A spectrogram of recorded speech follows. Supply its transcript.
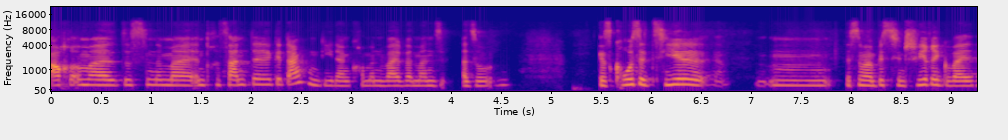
auch immer, das sind immer interessante Gedanken, die dann kommen, weil wenn man, also das große Ziel mh, mm, ist immer ein bisschen schwierig, weil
